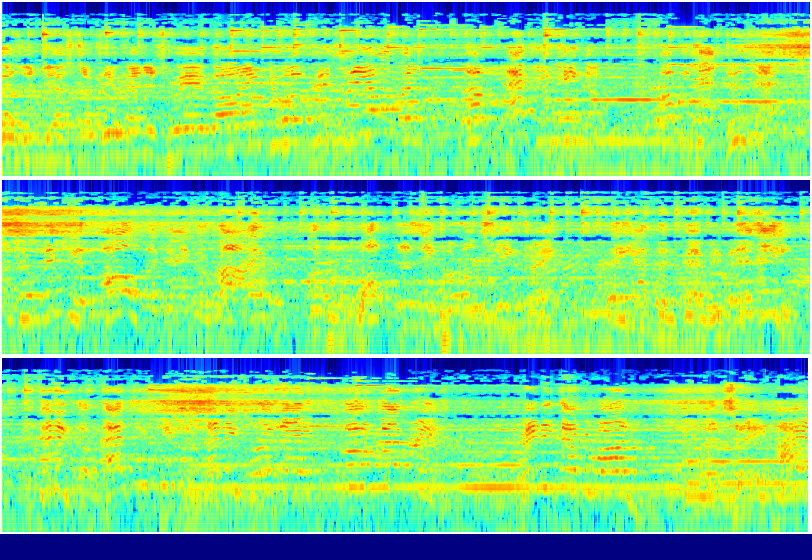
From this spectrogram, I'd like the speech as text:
because in just a few minutes we're going to officially open the Magic Kingdom. But we can't do that until Mickey and all the gang arrive on the Walt Disney World Steam Train. They have been very busy hitting the Magic Kingdom, ready for a day full of memories. Greetings, everyone. Let's say hi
